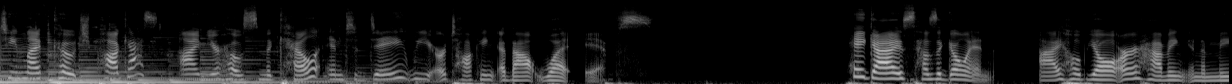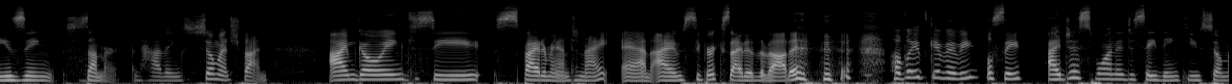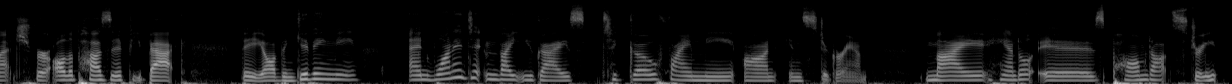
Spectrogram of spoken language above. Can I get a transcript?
Teen Life Coach podcast. I'm your host, Mikkel, and today we are talking about what ifs. Hey guys, how's it going? I hope y'all are having an amazing summer and having so much fun. I'm going to see Spider Man tonight, and I'm super excited about it. Hopefully, it's a good movie. We'll see. I just wanted to say thank you so much for all the positive feedback that y'all been giving me, and wanted to invite you guys to go find me on Instagram. My handle is palm.street,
